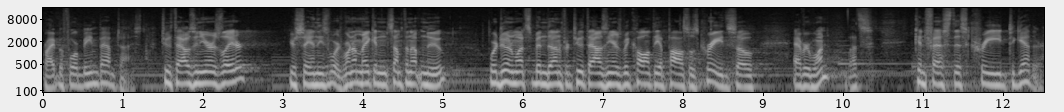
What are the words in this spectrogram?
right before being baptized. 2,000 years later, you're saying these words. We're not making something up new. We're doing what's been done for 2,000 years. We call it the Apostles' Creed. So, everyone, let's confess this creed together.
